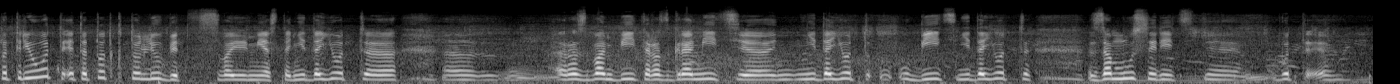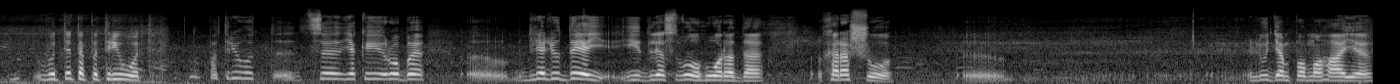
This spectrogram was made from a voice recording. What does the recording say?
Патриот – это тот, кто любит свое место, не дает э, э, разбомбить, разгромить, э, не дает у- убить, не дает замусорить. Э, Вот, э, вот это патриот. Ну, Патріот е, це який робить е, для людей і для свого города хорошо. Е, Людям допомагає.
